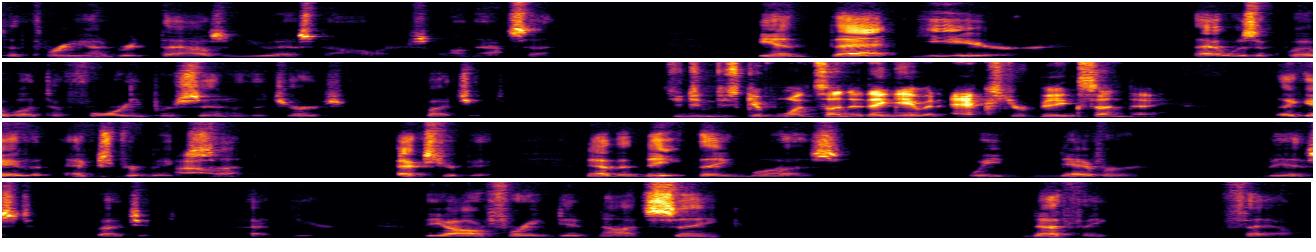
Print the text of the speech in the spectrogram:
to 300,000 US dollars on that Sunday. In that year, that was equivalent to 40% of the church budget. You didn't just give one Sunday, they gave an extra big Sunday. They gave an extra big Wow. Sunday. Extra big. Now, the neat thing was we never missed budget that year. The offering did not sink, nothing fell.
